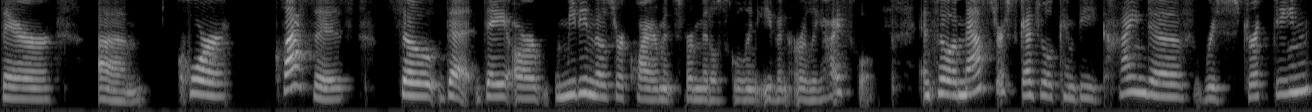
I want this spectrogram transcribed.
their um, core classes so that they are meeting those requirements for middle school and even early high school. And so a master schedule can be kind of restricting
